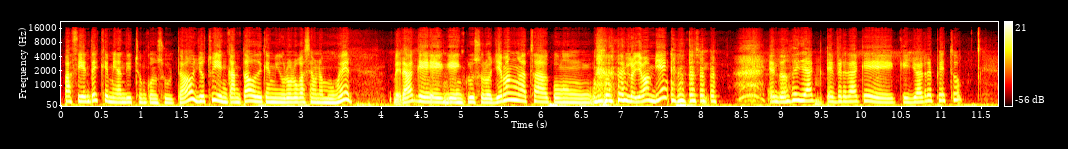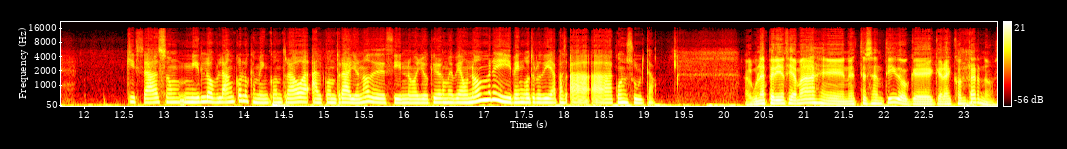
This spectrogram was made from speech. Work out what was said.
pacientes que me han dicho en consultado, yo estoy encantado de que mi uróloga sea una mujer. ¿Verdad? Que, que incluso lo llevan hasta con... lo llevan bien. Entonces ya es verdad que, que yo al respecto quizás son mil los blancos los que me he encontrado al contrario, ¿no? De decir, no, yo quiero que me vea un hombre y vengo otro día a pas- a, a consulta. ¿Alguna experiencia más en este sentido que queráis contarnos?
